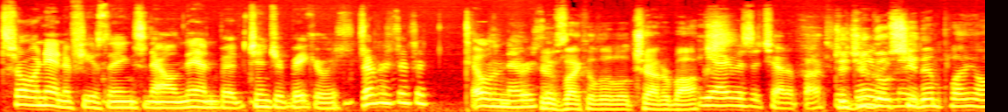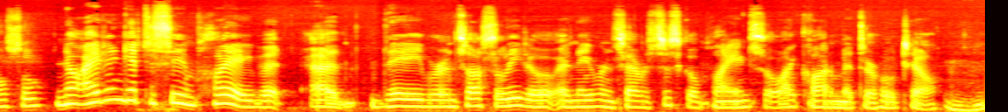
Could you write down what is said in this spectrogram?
throwing in a few things now and then, but Ginger Baker was telling everything. It was like a little chatterbox. yeah, he was a chatterbox. Did you go see them play also? No, I didn't get to see them play, but uh, they were in Sausalito and they were in San Francisco playing, so I caught them at their hotel. Mm-hmm.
